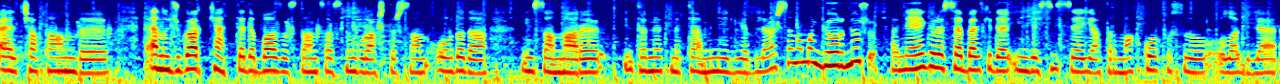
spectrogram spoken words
əlçatandır. Ən ucqar kənddə də baza stansiyasını quraşdırsan, orada da insanları internetlə təmin edə bilərsən, amma görünür nəyə görəsə bəlkə də investisiya yatırmaq qorxusu ola bilər.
